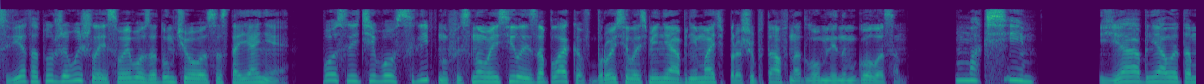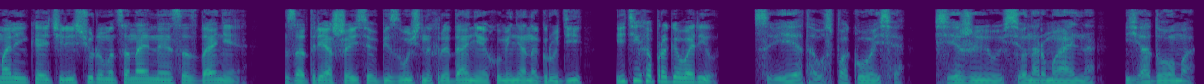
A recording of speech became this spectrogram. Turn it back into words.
Света тут же вышла из своего задумчивого состояния, после чего, всхлипнув и с новой силой заплакав, бросилась меня обнимать, прошептав надломленным голосом. «Максим!» Я обнял это маленькое, чересчур эмоциональное создание, затрясшееся в беззвучных рыданиях у меня на груди, и тихо проговорил. «Света, успокойся. Все живы, все нормально. Я дома.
